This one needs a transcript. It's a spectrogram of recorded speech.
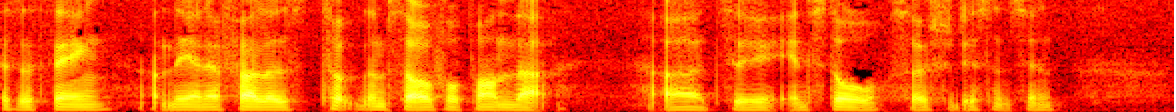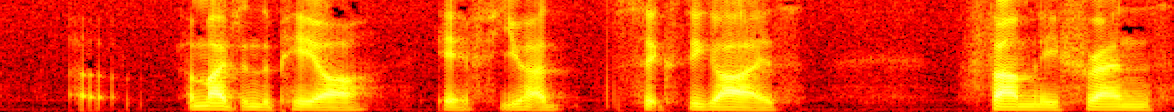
is a thing, and the NFL has took themselves up on that uh, to install social distancing. Uh, imagine the PR if you had 60 guys, family, friends,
